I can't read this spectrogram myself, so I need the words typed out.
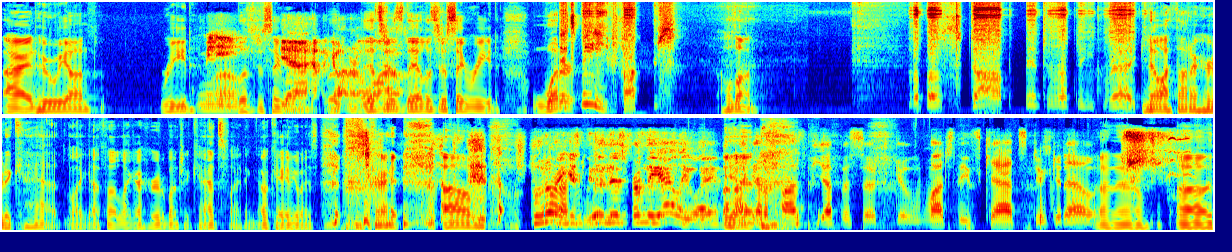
All right, who are we on? Reed. Me. Let's just say Yeah, Reed. I haven't gotten her in a let's while. just yeah, let's just say Reed. What are? It's me, fuckers. Hold on. Flippo, Greg. No, I thought I heard a cat. Like I thought, like I heard a bunch of cats fighting. Okay, anyways, all right. Um, Hold Greg is doing this from the alleyway. But Yeah. I gotta pause the episode to go watch these cats duke it out. I know. Uh,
